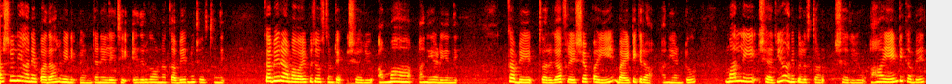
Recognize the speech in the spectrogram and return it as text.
ఆస్ట్రేలియా అనే పదాలు విని వెంటనే లేచి ఎదురుగా ఉన్న కబీర్ను చూస్తుంది. కబీర్ ఆమె వైపు చూస్తుంటే షర్యు అమ్మా అని అడిగింది. కబీర్ త్వరగా ఫ్రెష్ అప్ అయ్యి బయటికి రా అని అంటూ మళ్ళీ షర్యు అని పిలుస్తాడు. షర్యు ఆ ఏంటి కబీర్?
